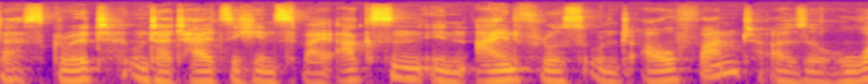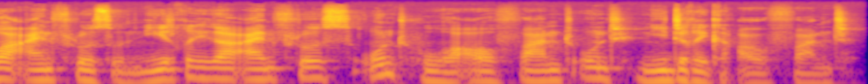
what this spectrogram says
Das Grid unterteilt sich in zwei Achsen in Einfluss und Aufwand, also hoher Einfluss und niedriger Einfluss und hoher Aufwand und niedriger Aufwand.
